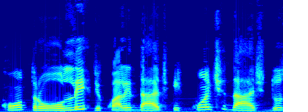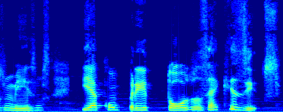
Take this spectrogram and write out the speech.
controle de qualidade e quantidade dos mesmos e a cumprir todos os requisitos.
